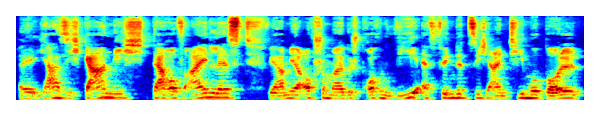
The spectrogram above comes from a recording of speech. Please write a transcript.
äh, ja sich gar nicht darauf einlässt. Wir haben ja auch schon mal gesprochen, wie erfindet sich ein Timo Boll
